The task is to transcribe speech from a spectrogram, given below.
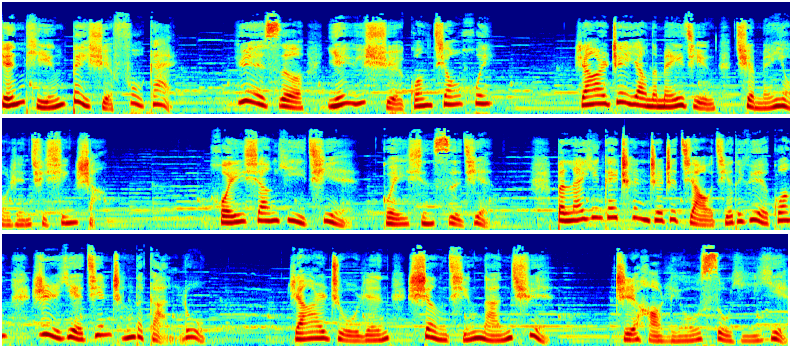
闲庭被雪覆盖，月色也与雪光交辉。然而，这样的美景却没有人去欣赏。回乡忆切，归心似箭，本来应该趁着这皎洁的月光，日夜兼程的赶路。然而，主人盛情难却，只好留宿一夜。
